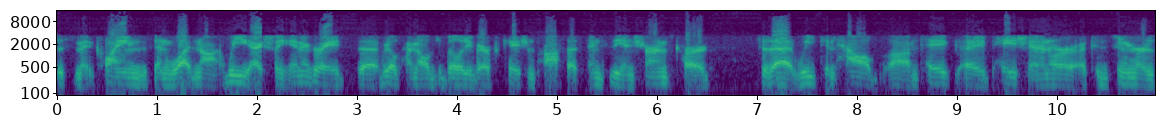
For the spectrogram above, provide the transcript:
to submit claims and whatnot. We actually integrate the real-time eligibility verification process into the insurance card so that we can help um, take a patient or a consumer's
